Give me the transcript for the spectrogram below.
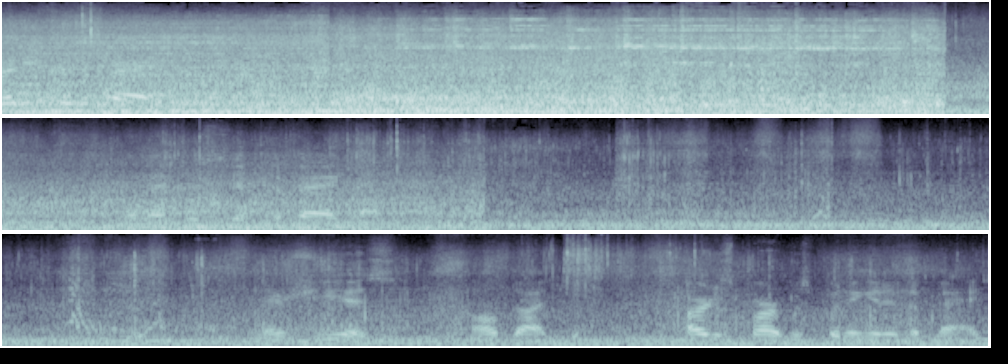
ready for the bag. And then just zip the bag up. And there she is, all done. Hardest part was putting it in the bag.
